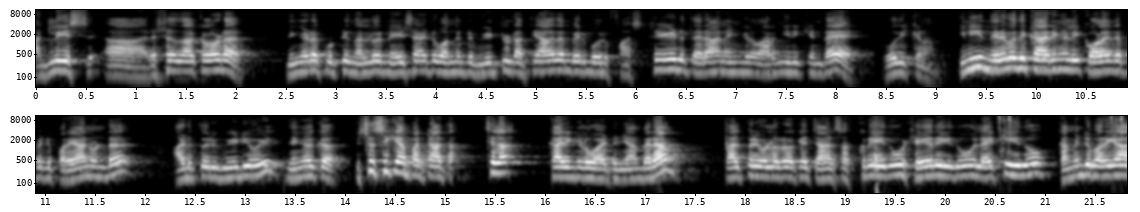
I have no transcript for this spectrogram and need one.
അറ്റ്ലീസ്റ്റ് രക്ഷിതാക്കളോട് നിങ്ങളുടെ കുട്ടി നല്ലൊരു നേഴ്സായിട്ട് വന്നിട്ട് വീട്ടിലൊരു അത്യാഹിതം വരുമ്പോൾ ഒരു ഫസ്റ്റ് എയ്ഡ് തരാനെങ്കിലും അറിഞ്ഞിരിക്കണ്ടേ? ചോദിക്കണം. ഇനിയും നിരവധി കാര്യങ്ങൾ ഈ കോളേജിനെ പറ്റി പറയാനുണ്ട്. അടുത്തൊരു വീഡിയോയിൽ നിങ്ങൾക്ക് വിശ്വസിക്കാൻ പറ്റാത്ത ചില കാര്യങ്ങളുമായിട്ട് ഞാൻ വരാം. താല്പര്യമുള്ളവരൊക്കെ ചാനൽ സബ്സ്ക്രൈബ് ചെയ്തു ഷെയർ ചെയ്തു ലൈക്ക് ചെയ്തു കമന്റ് പറയുക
